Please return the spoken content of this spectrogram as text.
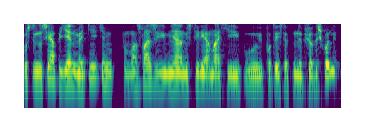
που στην ουσία πηγαίνουμε εκεί και μας βάζει μια μυστήρια μάχη που υποτίθεται ότι είναι πιο δύσκολη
